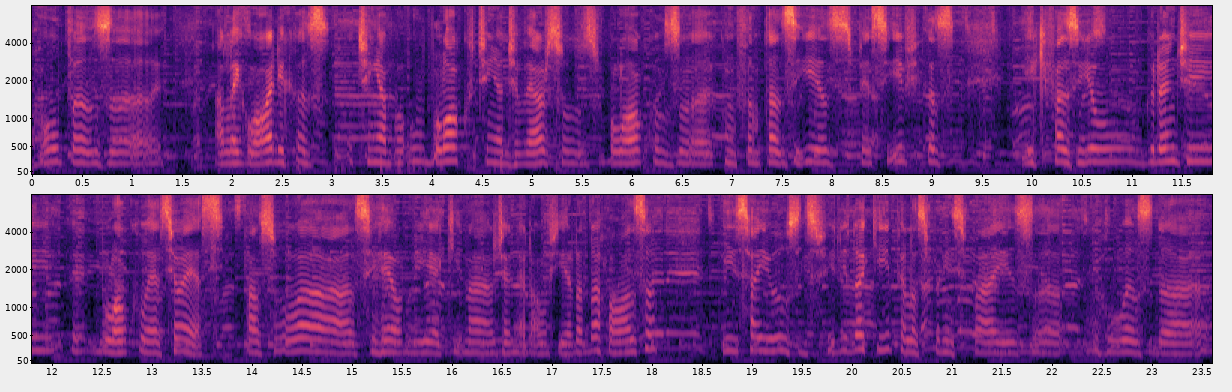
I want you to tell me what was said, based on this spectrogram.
roupas uh, alegóricas, tinha, o bloco tinha diversos blocos com fantasias específicas e que fazia o grande bloco SOS. Passou a se reunir aqui na General Vieira da Rosa e saiu os desfiles daqui pelas principais uh, ruas da,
